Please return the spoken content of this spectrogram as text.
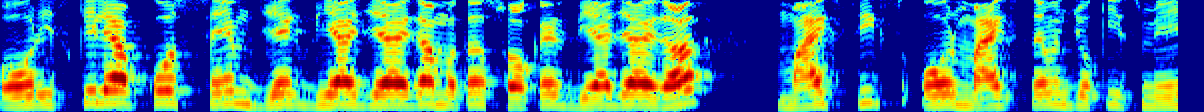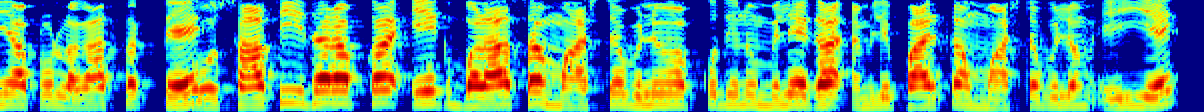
और इसके लिए आपको सेम जैक दिया जाएगा मतलब सॉकेट दिया जाएगा माइक सिक्स और माइक सेवन जो कि इसमें ही आप लोग लगा सकते हैं। और साथ ही इधर आपका एक बड़ा सा मास्टर वॉल्यूम आपको दिनों मिलेगा एम्पलीफायर का मास्टर वॉल्यूम यही है।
